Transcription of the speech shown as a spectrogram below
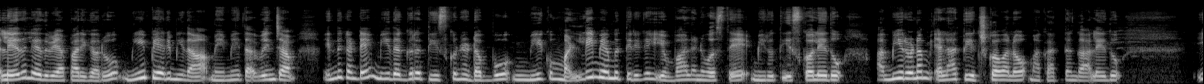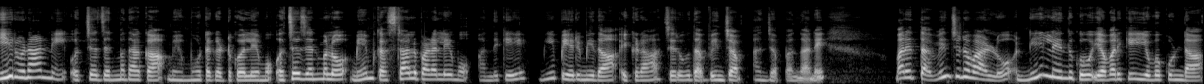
లేదు లేదు వ్యాపారి గారు మీ పేరు మీద మేమే తవ్వించాం. ఎందుకంటే మీ దగ్గర తీసుకునే డబ్బు మీకు మళ్ళీ మేము తిరిగి ఇవ్వాలని వస్తే మీరు తీసుకోలేదు. మీ రుణం ఎలా తీర్చుకోవాలో మాకు అర్థం కాలేదు. ఈ రుణాన్ని వచ్చే జన్మ దాకా మేము మూట కట్టుకోలేము. వచ్చే జన్మలో మేము కష్టాలు పడలేము. అందుకే మీ పేరు మీద ఇక్కడ చెరువు తవ్వించాం అని చెప్పంగానే మరి తవ్వించిన వాళ్ళు నీళ్ళెందుకు ఎవరికి ఇవ్వకుండా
